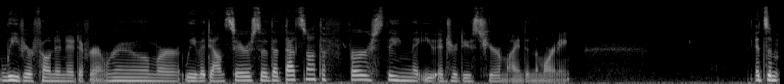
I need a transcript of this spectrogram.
leave your phone in a different room or leave it downstairs so that that's not the first thing that you introduce to your mind in the morning. It's a,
